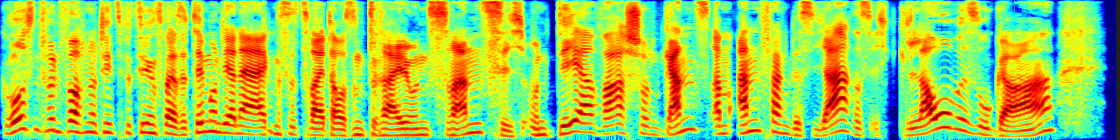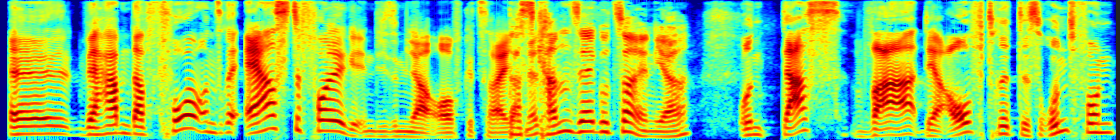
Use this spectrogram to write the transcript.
großen Fünf-Wochen-Notiz beziehungsweise Tim und die Ereignisse 2023. Und der war schon ganz am Anfang des Jahres. Ich glaube sogar, äh, wir haben davor unsere erste Folge in diesem Jahr aufgezeichnet. Das kann sehr gut sein, ja. Und das war der Auftritt des Rundfunk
